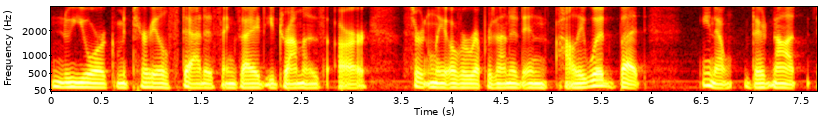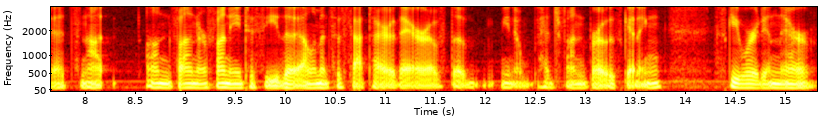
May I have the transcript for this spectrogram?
New York material status anxiety dramas are certainly overrepresented in Hollywood, but you know they're not. It's not unfun or funny to see the elements of satire there of the you know hedge fund bros getting skewered in their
